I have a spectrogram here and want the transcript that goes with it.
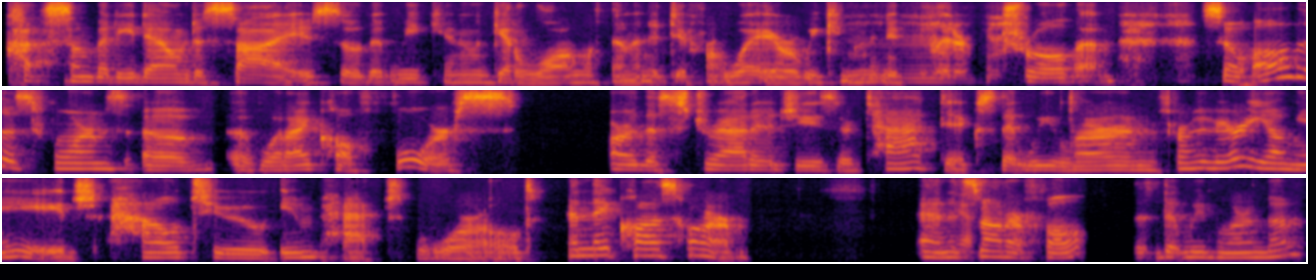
cut somebody down to size so that we can get along with them in a different way or we can mm-hmm. manipulate or control them. So, all those forms of, of what I call force are the strategies or tactics that we learn from a very young age how to impact the world, and they cause harm. And it's not our fault that we've learned them.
